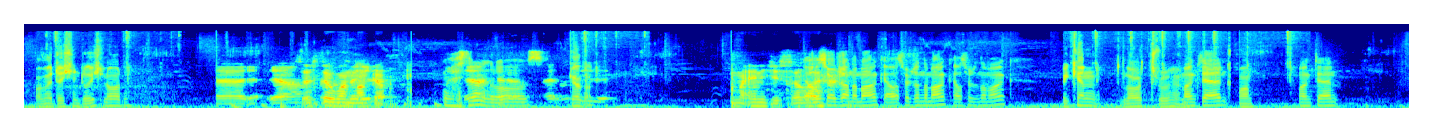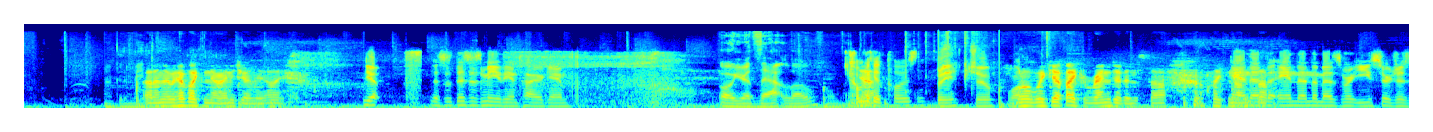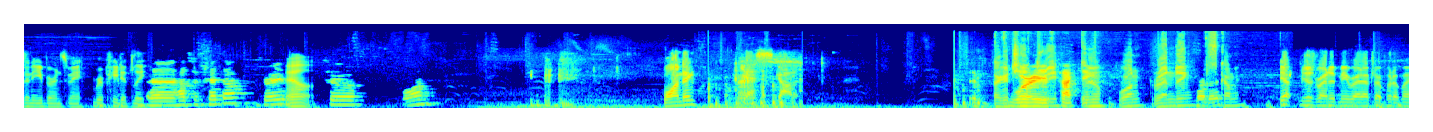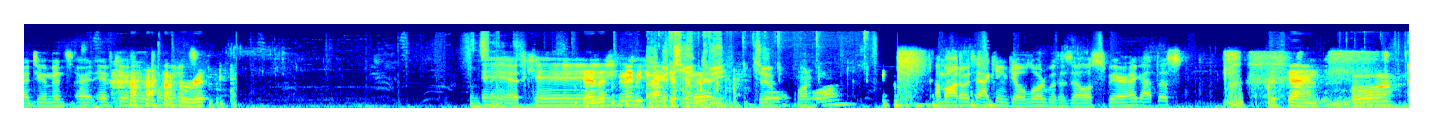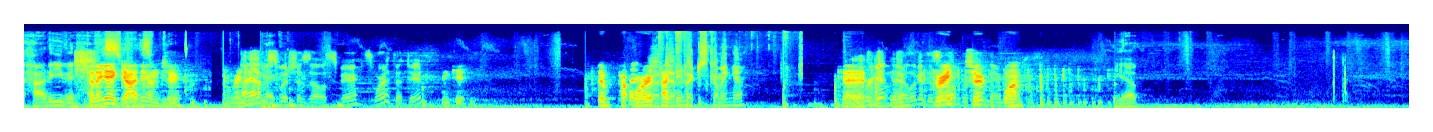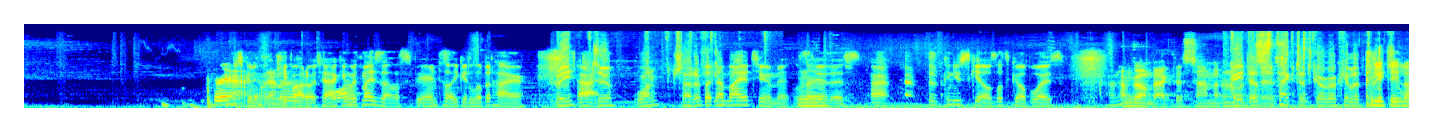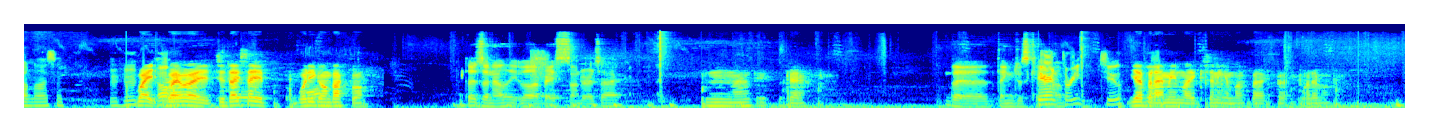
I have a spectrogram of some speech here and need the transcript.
Wollen wir durch ihn durchladen? Uh, yeah. So still one monk up. Ich Yeah, bin kill My energy is so L low. Surge on the monk. L Surge on the monk. L Surge on the monk. We can lord through him. Monk dead. Come on. Monk dead. Not gonna make I don't know, we have like no energy on the Ellie. Yep. This is this is me the entire game. Oh, you're that low? Come to get poison. Three, two, one. Well, we get like rendered and stuff. like And then the and then the mesmer E surges and E burns me repeatedly. Uh, hast du Shatter? Three, Ja. two, one. Wanding? Yes, got it. Target Warrior here, is three, packing. two, one. Rending Got is it. coming. Yep, just rented me right after I put up my attunements. Alright, AFK for 20 minutes. Rip. AFK. Okay, let's maybe try and get some three, two, one. one. I'm auto attacking Guild Lord with a Zealous Spear. I got this. This guy in four. How do you even Can I get sales Guardian too? I Rendered. have to switch to Zealous Spear. It's worth it, dude. Thank you. The pa- warrior Uh, Death packing. Is coming here. Okay. We're getting there. Look at this. Three, love. We're two, getting there, one. Yep. Three. Yeah, Just gonna whatever. keep auto attacking with my Zealous Spear until I get a little bit higher. Three, Alright. two, one. Shadow. Putting up my attunement. Let's No. do this. Alright. Can you skills? Let's go, boys. I'm going back this time. I don't know Okay, what this that is is. pacted. Go, go, kill it. Three, Click two, Dealer, one. nice. Mm-hmm. Wait, oh, wait, wait. Did they say what are you going back for? There's an elite. Well, our base is under attack. Mm, I don't think- okay. The thing just came Here in up. three, two. Yeah, but I mean like sending a monk back, but whatever.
